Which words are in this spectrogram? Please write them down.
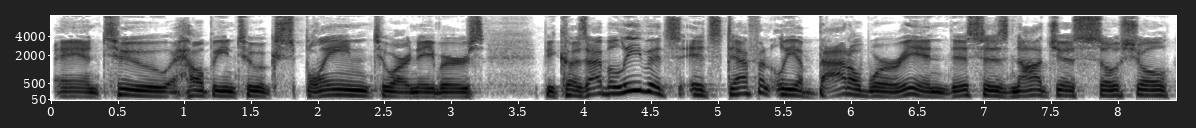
and two helping to explain to our neighbors because I believe it's it's definitely a battle we're in. This is not just social.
